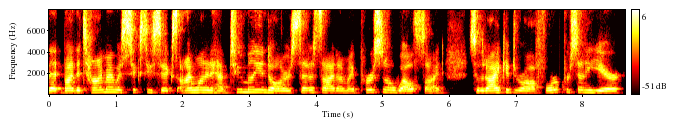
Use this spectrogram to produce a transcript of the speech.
that by the time I was 66, I wanted to have $2 million set aside on my personal wealth side so that I could draw 4% a year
